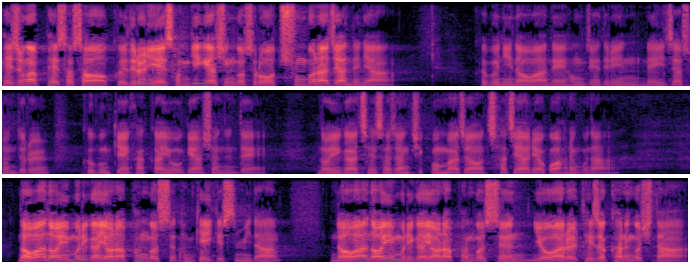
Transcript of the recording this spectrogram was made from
회중 앞에 서서 그들을 위해 섬기게 하신 것으로 충분하지 않느냐? 그분이 너와 내 형제들인 내 자손들을 그분께 가까이 오게 하셨는데 너희가 제사장 직분마저 차지하려고 하는구나. 너와 너희 무리가 연합한 것은 함께 있겠습니다. 너와 너희 무리가 연합한 것은 여호와를 대적하는 것이다.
